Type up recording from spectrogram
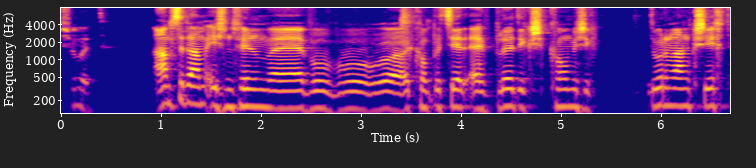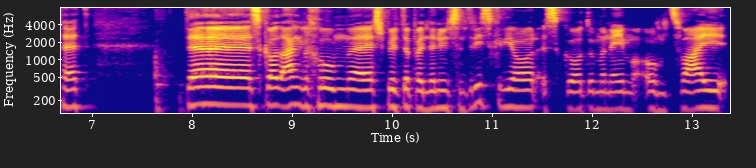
ist gut. Amsterdam ist ein Film, äh, wo, wo, wo eine komplizierte, äh, blöde, komische Durcheinandergeschichte hat. Es geht eigentlich um, äh, es spielt etwa in den 1930er Jahren, es geht um, einen, um zwei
